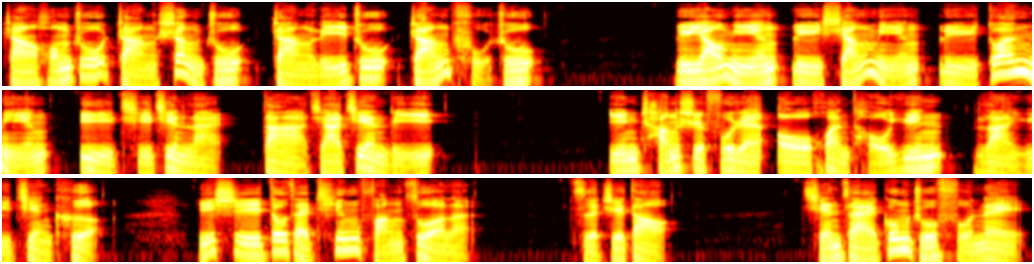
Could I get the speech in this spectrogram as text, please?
长红珠、长胜珠、长梨珠、长普珠。吕尧明、吕祥明、吕端明一齐进来，大家见礼。因常氏夫人偶患头晕，懒于见客，于是都在厅房坐了。子知道，前在公主府内，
